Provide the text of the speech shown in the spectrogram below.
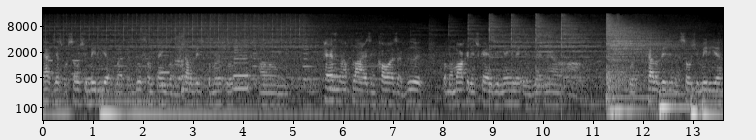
not just for social media, but to do some things on television commercials. Um, passing out flyers and cards are good, but my marketing strategy mainly is right now um, with television and social media.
